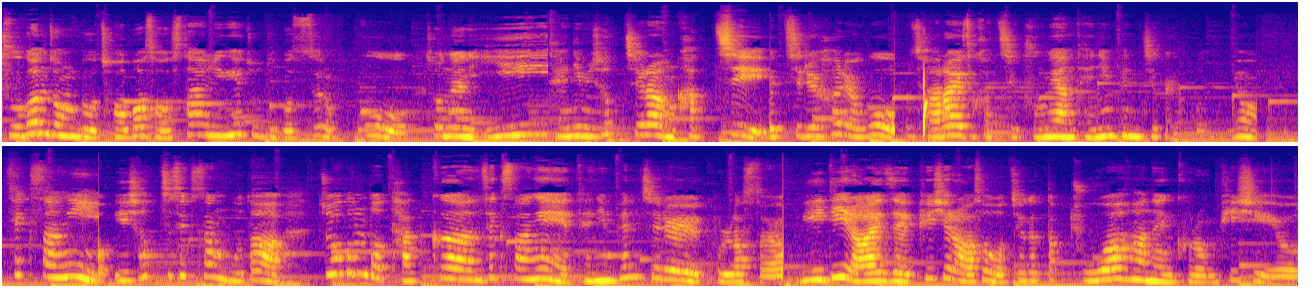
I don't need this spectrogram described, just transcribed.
두 번 정도 접어서 스타일링 해줘도 멋스럽고 저는 이 데님 셔츠랑 같이 매치를 하려고 자라에서 같이 구매한 데님 팬츠가 있거든요. 색상이 이 셔츠 색상보다 조금 더 다크한 색상의 데님 팬츠를 골랐어요. 미디 라이즈의 핏이라서 제가 딱 좋아하는 그런 핏이에요.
